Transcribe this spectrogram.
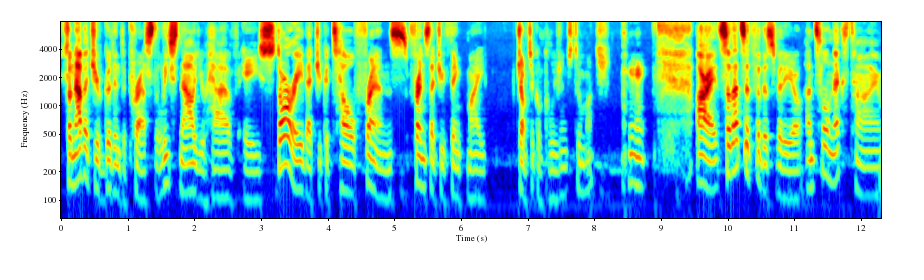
So now that you're good and depressed, at least now you have a story that you could tell friends, friends that you think might jump to conclusions too much. All right, so that's it for this video. Until next time.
